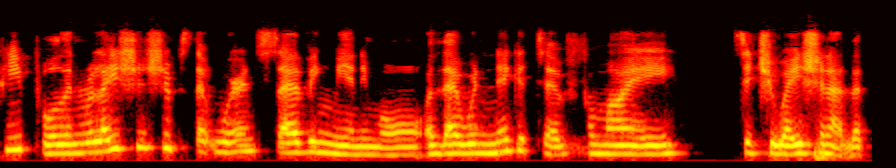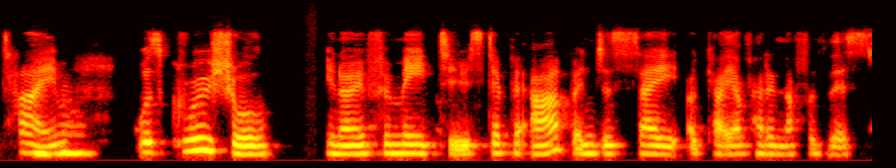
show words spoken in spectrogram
people and relationships that weren't serving me anymore or that were negative for my situation at the time mm-hmm. was crucial, you know, for me to step it up and just say, okay, I've had enough of this.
